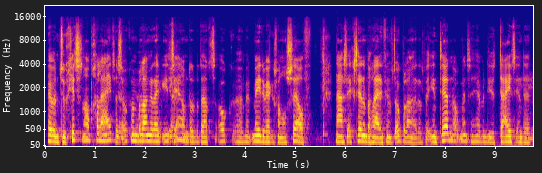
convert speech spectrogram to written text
We hebben natuurlijk gidsen opgeleid. Dat is ook een belangrijk iets, hè, omdat we dat ook uh, met medewerkers van onszelf. Naast de externe begeleiding vinden we het ook belangrijk dat we intern ook mensen hebben die de tijd en de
